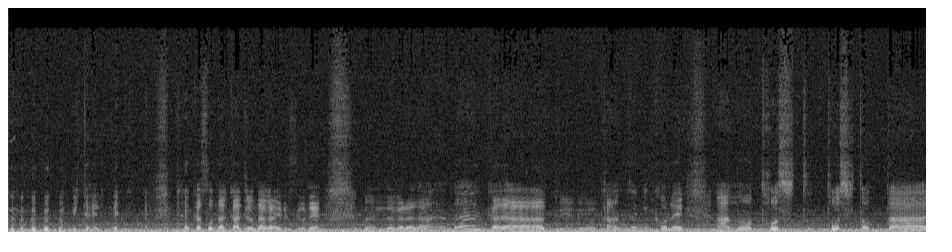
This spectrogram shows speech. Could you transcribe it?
みたいなね。なんかそんな感じの流れですよね、うん、だからななんかなっていうのが完全にこれあの年年取った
